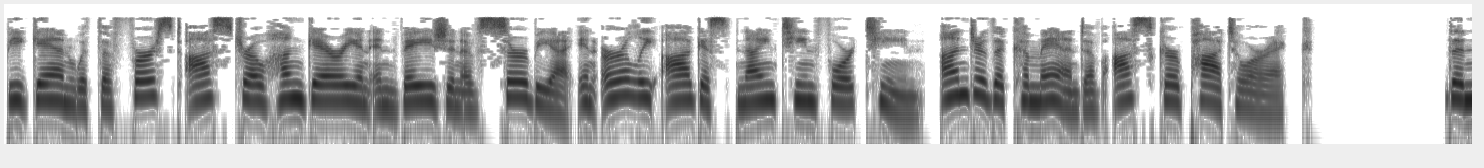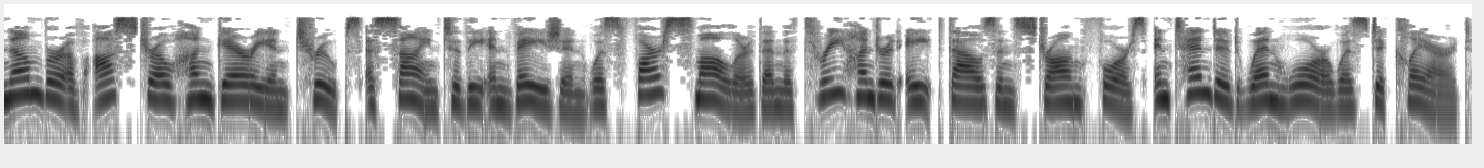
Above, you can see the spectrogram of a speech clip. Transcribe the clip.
began with the first Austro-Hungarian invasion of Serbia in early August 1914, under the command of Oskar Potiorek. The number of Austro-Hungarian troops assigned to the invasion was far smaller than the 308,000-strong force intended when war was declared.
